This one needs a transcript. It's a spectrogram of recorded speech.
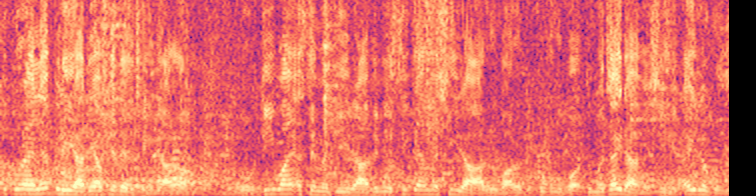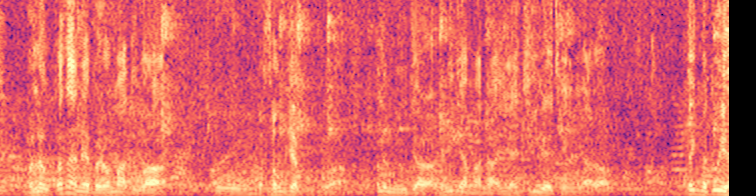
ကိုကိုယ်တိုင်လည်း player တယောက်ဖြစ်တဲ့အချိန်ကျတော့ ဟို T1 အဆင်မပြေတာဖြစ်ဖြစ်စီကံမရှိတာတို့ဘာလို့တခုခုပေါ့သူမကြိုက်တာမရှိရင်အဲ့လိုကိုသူမလုပ်ပတ်စံနဲ့ဘယ်တော့မှသူကဟိုမဆုံးဖြတ်ဘူးသူကအဲ့လိုမျိုးကြတော့အမေရိကန်မာနအရန်ကြီးတဲ့အချိန်ကျတော့တိတ်မတွေ့ရ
